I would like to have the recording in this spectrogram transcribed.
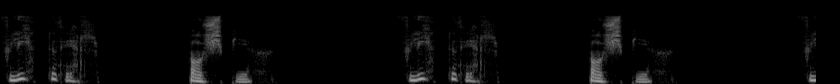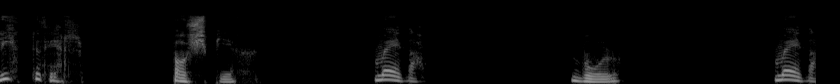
Flýttu þér. Pośpiech. Flýttu þér. Pośpiech. Flýttu þér. Pośpiech. Meða. Ból. Meða.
